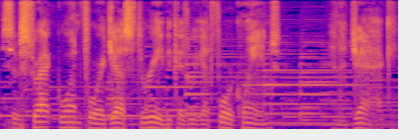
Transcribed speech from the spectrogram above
Subtract one for a just three because we got four queens and a jack.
